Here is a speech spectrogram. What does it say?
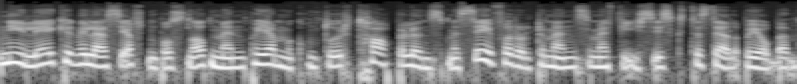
Nylig kunne vi lese i Aftenposten at menn på hjemmekontor taper lønnsmessig i forhold til menn som er fysisk til stede på jobben.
